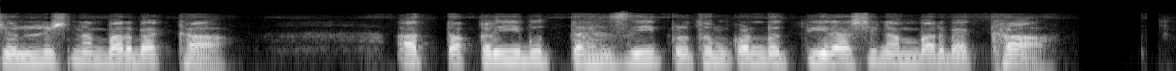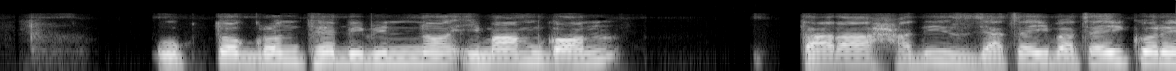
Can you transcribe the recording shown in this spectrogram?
চল্লিশ নম্বর ব্যাখ্যা আর তকরিবুত তহজিব প্রথম খণ্ড তিরাশি নম্বর ব্যাখ্যা। উক্ত গ্রন্থে বিভিন্ন ইমামগণ তারা হাদিস যাচাই বাছাই করে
